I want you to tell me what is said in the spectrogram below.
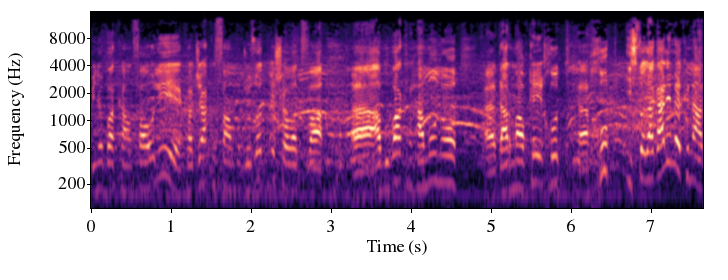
бино ба камфаолӣ каҷаков ҳам муҷозот мешавад ва абубакр ҳамоно дар мавқеи худ хуб истодагарӣ мекунад.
